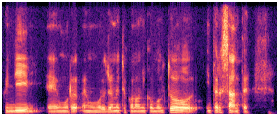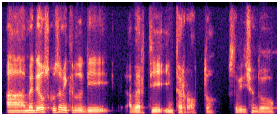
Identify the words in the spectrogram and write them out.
Quindi è un, è un, ragionamento economico molto interessante. Amedeo, scusami, credo di averti interrotto. Stavi dicendo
